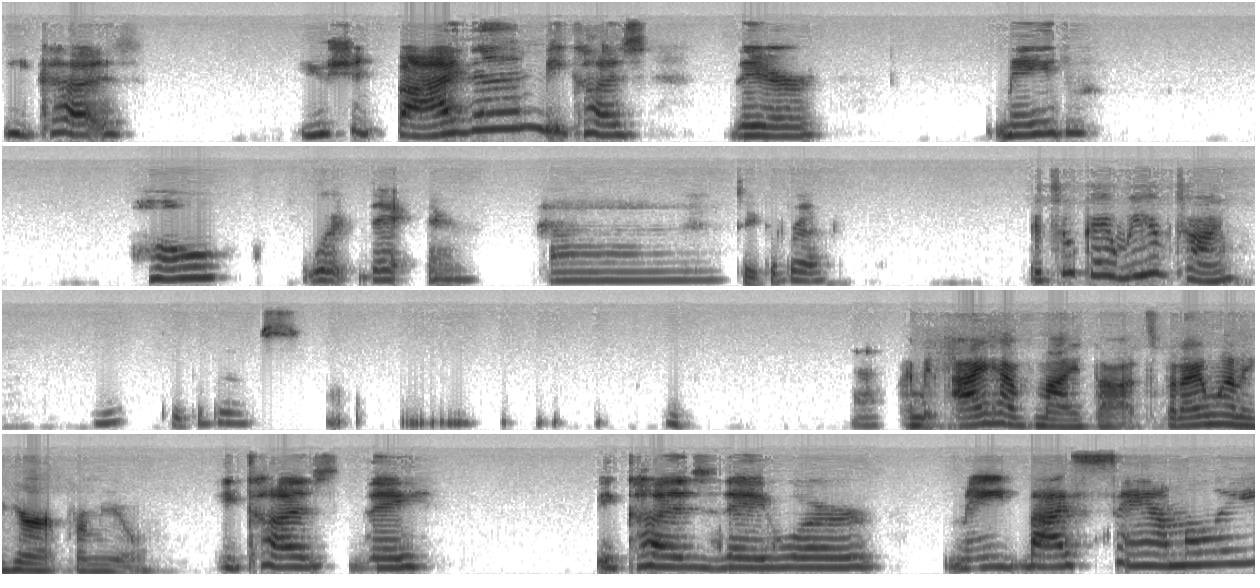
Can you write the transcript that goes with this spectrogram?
because you should buy them because they're made whole with their uh, Take a breath. It's okay, we have time. Take a breath. I mean, I have my thoughts, but I want to hear it from you. because they because they were made by family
